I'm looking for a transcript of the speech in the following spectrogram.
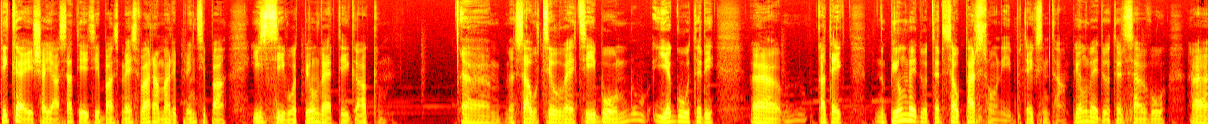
tikai šajās attiecībās mēs varam arī principā izdzīvot pilnvērtīgāk savu cilvēcību un nu, iegūt arī, uh, kā teikt, nu, pilnveidot ar savu personību, teiksim tā, pilnveidot ar savu uh,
